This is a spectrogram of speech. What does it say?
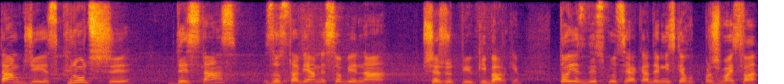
tam, gdzie jest krótszy dystans, zostawiamy sobie na przerzut piłki barkiem. To jest dyskusja akademicka. Proszę Państwa,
